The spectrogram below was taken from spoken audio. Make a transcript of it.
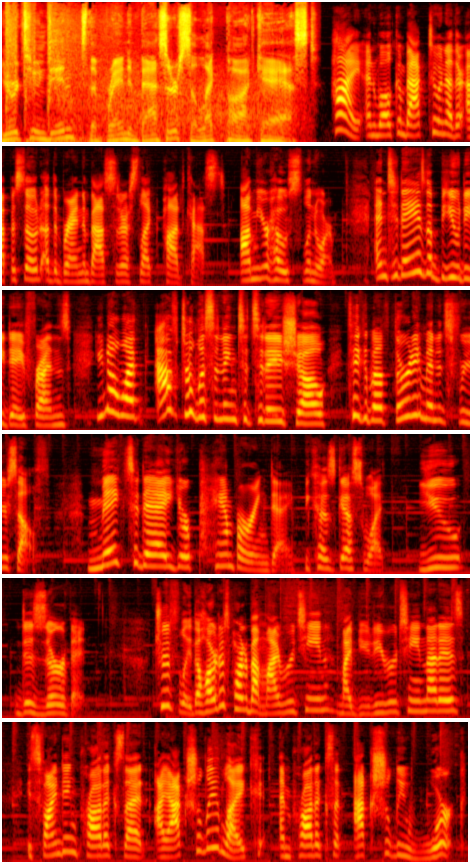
You're tuned in to the Brand Ambassador Select Podcast. Hi, and welcome back to another episode of the Brand Ambassador Select Podcast. I'm your host, Lenore. And today is a beauty day, friends. You know what? After listening to today's show, take about 30 minutes for yourself. Make today your pampering day because guess what? You deserve it. Truthfully, the hardest part about my routine, my beauty routine, that is, is finding products that I actually like and products that actually work.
